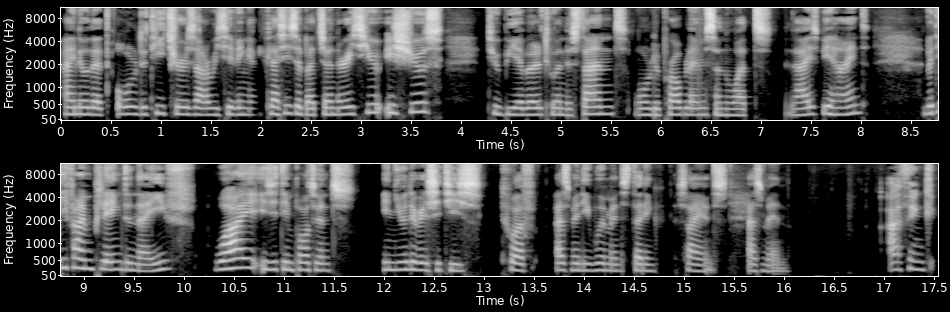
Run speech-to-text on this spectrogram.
I know that all the teachers are receiving classes about gender issue, issues to be able to understand all the problems and what lies behind. But if I'm playing the naive, why is it important in universities to have as many women studying science as men? I think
